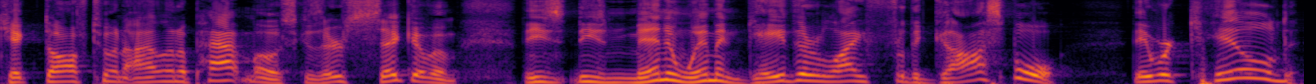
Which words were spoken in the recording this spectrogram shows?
kicked off to an island of Patmos because they're sick of him. These, these men and women gave their life for the gospel, they were killed.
